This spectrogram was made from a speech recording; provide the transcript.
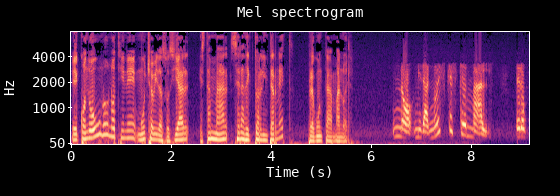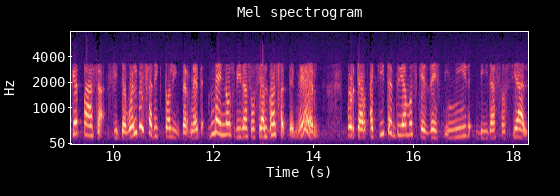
Eh, cuando uno no tiene mucha vida social, ¿está mal ser adicto al Internet? Pregunta Manuel. No, mira, no es que esté mal, pero ¿qué pasa? Si te vuelves adicto al Internet, menos vida social vas a tener, porque aquí tendríamos que definir vida social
